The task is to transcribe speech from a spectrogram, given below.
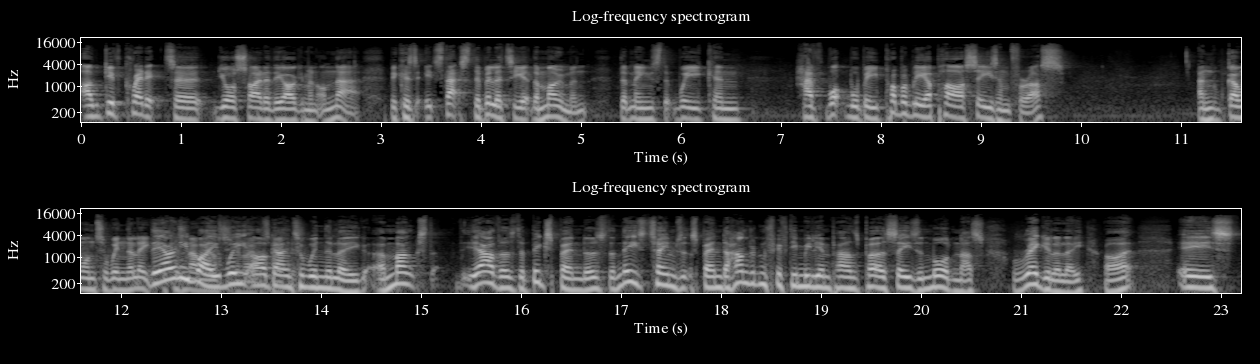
I'll give credit to your side of the argument on that because it's that stability at the moment that means that we can have what will be probably a par season for us and go on to win the league. The only no way we are going us. to win the league amongst the others, the big spenders, than these teams that spend 150 million pounds per season more than us regularly, right, is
